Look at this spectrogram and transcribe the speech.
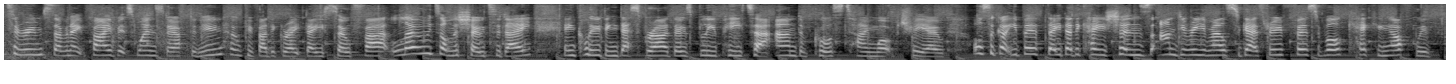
to Room 785. It's Wednesday afternoon. Hope you've had a great day so far. Loads on the show today, including Desperados, Blue Peter, and of course, Time Warp Trio. Also, got your birthday dedications and your emails to get through. First of all, kicking off with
